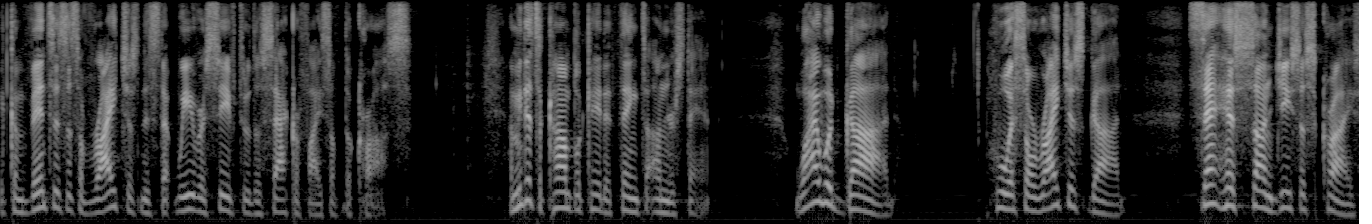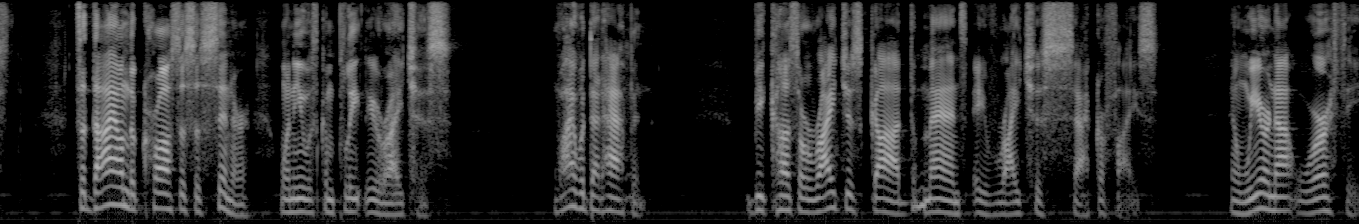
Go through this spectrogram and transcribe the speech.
it convinces us of righteousness that we receive through the sacrifice of the cross. I mean, it's a complicated thing to understand. Why would God, who is a righteous God, sent his son, Jesus Christ, to die on the cross as a sinner when he was completely righteous? Why would that happen? Because a righteous God demands a righteous sacrifice and we are not worthy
